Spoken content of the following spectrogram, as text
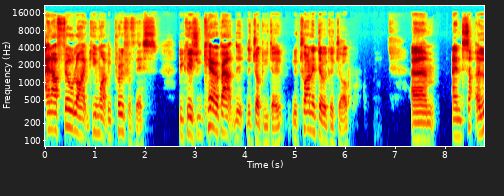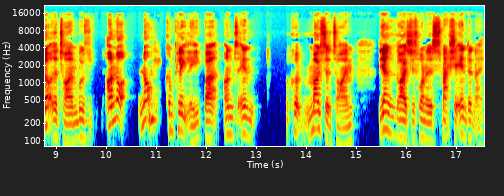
And I feel like you might be proof of this because you care about the, the job you do. You're trying to do a good job. Um, and so, a lot of the time, with I'm not not completely, but on in most of the time, the younger guys just want to smash it in, don't they?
